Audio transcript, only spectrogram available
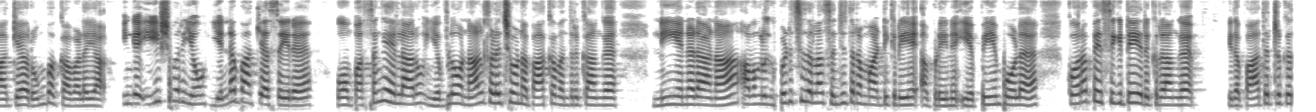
பாக்கியா ரொம்ப கவலையா. இங்கே ஈஸ்வரியும் என்ன பாக்கியா செய்கிற உன் பசங்க எல்லாரும் எவ்வளோ நாள் கழிச்சு உன்னை பார்க்க வந்திருக்காங்க? நீ என்னடானா அவங்களுக்கு பிடிச்சதெல்லாம் செஞ்சு தர மாட்டேங்கிறியே அப்படின்னு எப்பயும் போல குறை பேசிக்கிட்டே இருக்கிறாங்க. இதை பார்த்துட்ருக்க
